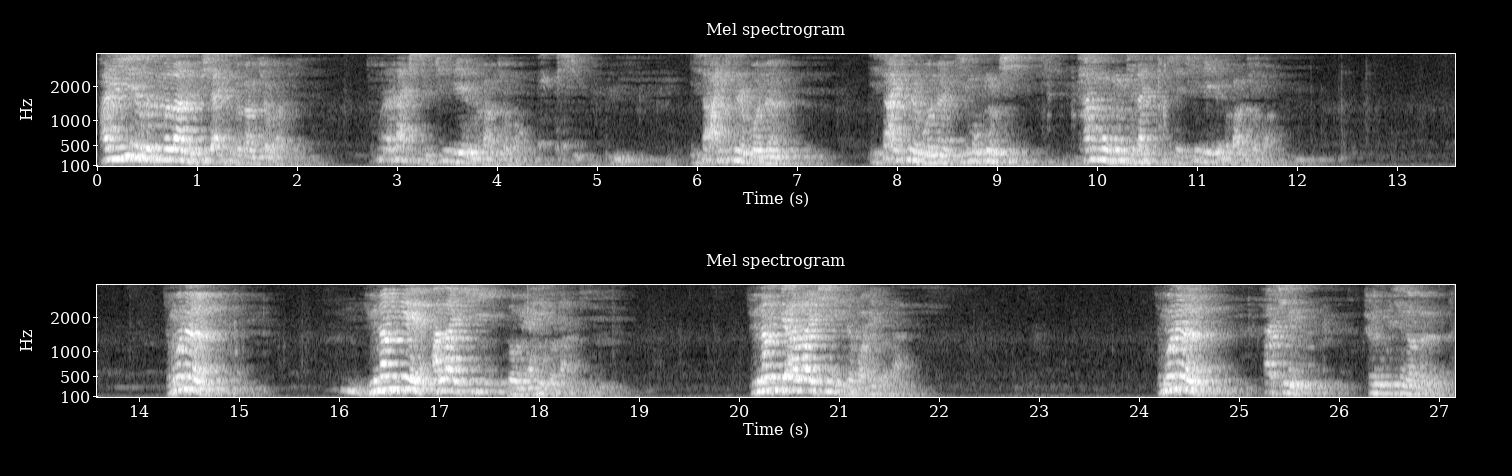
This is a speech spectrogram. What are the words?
아니 이런 것도 몰라는 비샤이도 감쇼가 정말 나시 지리를 감쇼가 이 사진을 보는 이 사진을 보는 김홍기 한국은 대단히 기대되는 방식과 정말은 유난계 알라이키 놈이 아니구나 유난 u know the a l l a 주문은 아침 중국 생각은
